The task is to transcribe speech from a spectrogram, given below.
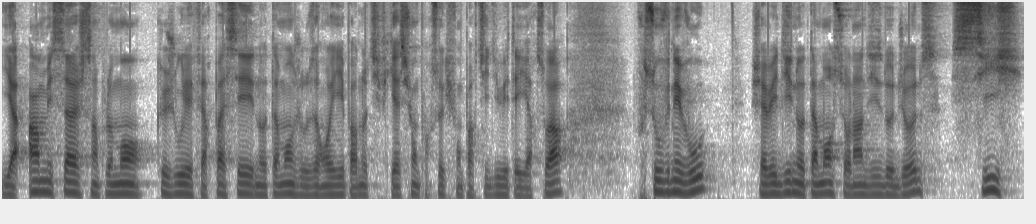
Il y a un message simplement que je voulais faire passer, notamment je vous ai envoyé par notification pour ceux qui font partie du VT hier soir. Vous souvenez-vous, j'avais dit notamment sur l'indice Dow Jones, si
